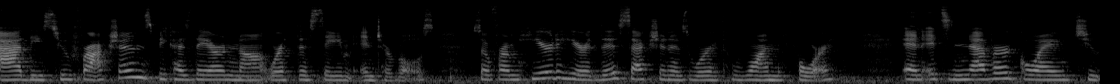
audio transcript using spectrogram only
add these two fractions because they are not worth the same intervals. So from here to here, this section is worth one fourth and it's never going to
